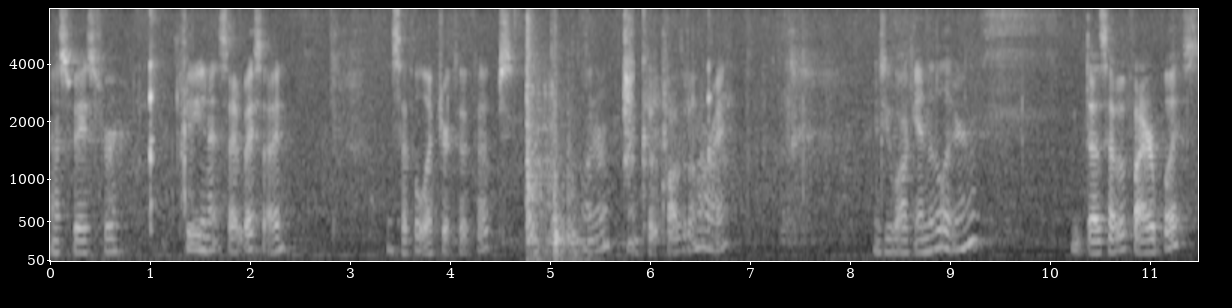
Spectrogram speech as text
Enough space for two units side by side. These have electric hookups. One room and coat closet on the right. As you walk into the living room, it does have a fireplace.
